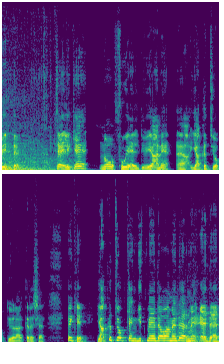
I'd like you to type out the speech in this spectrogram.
Bitti. Tehlike no fuel diyor. Yani e, yakıt yok diyor arkadaşlar. Peki yakıt yokken gitmeye devam eder mi? Eder.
